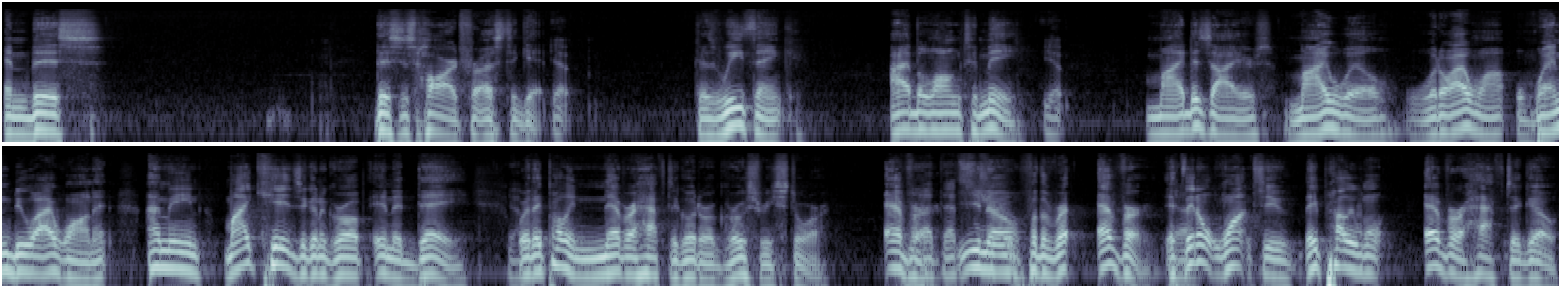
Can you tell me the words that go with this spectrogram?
and this, this is hard for us to get Yep. because we think I belong to me Yep. my desires, my will. What do I want? When do I want it? I mean, my kids are going to grow up in a day Yeah. where they probably never have to go to a grocery store ever. Yeah, that's you know, for the re- ever. If Yeah. they don't want to, they probably won't ever have to go.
